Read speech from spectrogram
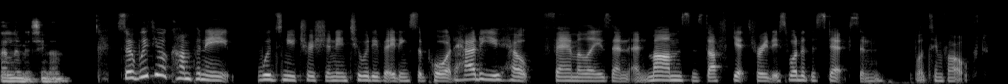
they're limiting them. So with your company, Woods Nutrition Intuitive Eating Support, how do you help families and, and mums and stuff get through this? What are the steps and what's involved?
